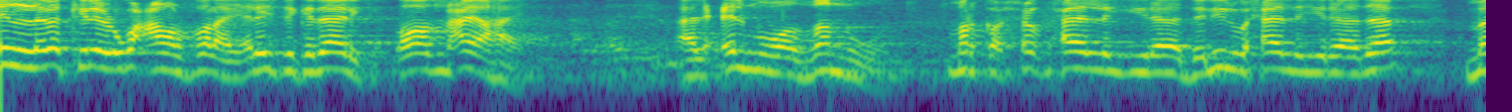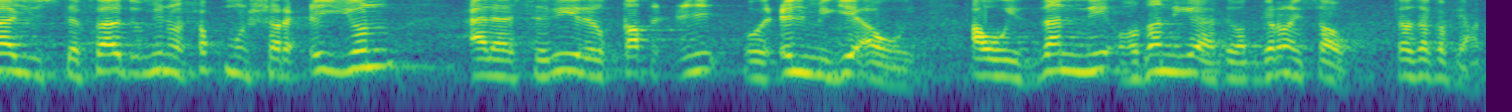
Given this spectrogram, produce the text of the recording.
in laba keliya lagu camal falaya alaysa kadalika labadaas maxay ahayd alcilmu wadannu marka waxaa la yihahda daliil waxaa la yihahdaa maa yustafaadu minhu xukmun sharciyun calى sabiili اlqaطci oo cilmigii awey aw idhanni oo dhannigii ah waad garanaysaa taasaa ka fiican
